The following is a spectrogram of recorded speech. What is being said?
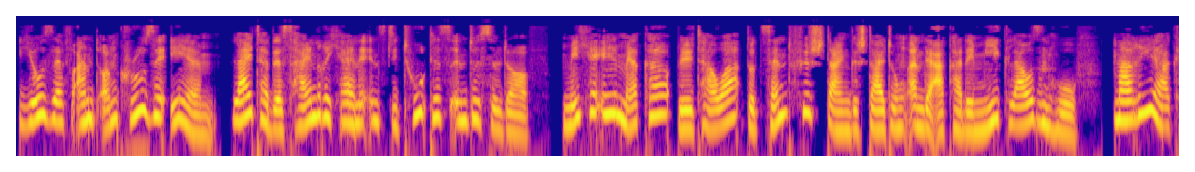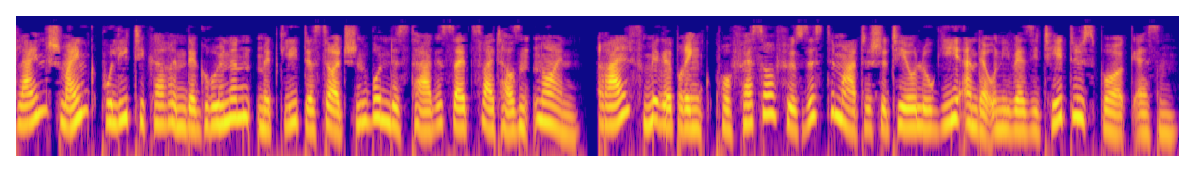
Josef Anton Kruse-Ehem Leiter des Heinrich-Heine-Institutes in Düsseldorf. Michael Merker, Bildhauer, Dozent für Steingestaltung an der Akademie Klausenhof. Maria Klein-Schmeink, Politikerin der Grünen, Mitglied des Deutschen Bundestages seit 2009. Ralf Miggebrink, Professor für systematische Theologie an der Universität Duisburg-Essen.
